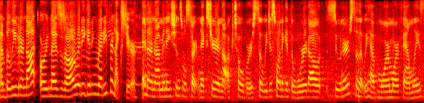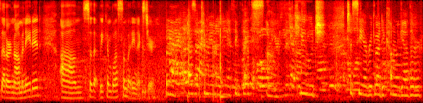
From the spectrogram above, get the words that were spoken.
And believe it or not, organizers are already getting ready for next year. And our nominations will start next year in October, so we just want to get the word out sooner so that we have more and more families that are nominated, um, so that we can bless somebody next year. As a community, I think that's um, huge to see everybody come together.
